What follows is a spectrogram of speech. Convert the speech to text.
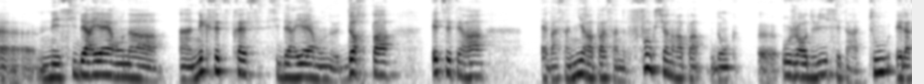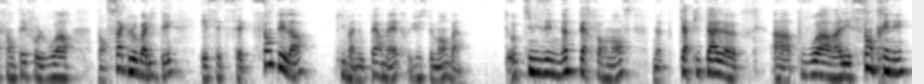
euh, mais si derrière on a un excès de stress, si derrière on ne dort pas, etc., eh ben ça n'ira pas, ça ne fonctionnera pas. Donc euh, aujourd'hui c'est un tout et la santé, faut le voir dans sa globalité et c'est cette santé là qui va nous permettre justement ben, d'optimiser notre performance, notre capital euh, à pouvoir aller s'entraîner,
